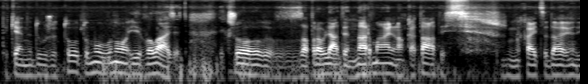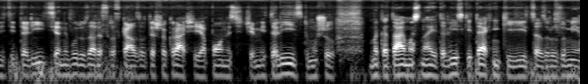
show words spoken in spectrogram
таке не дуже, то тому воно і вилазять. Якщо заправляти нормально, кататись, нехай це да, італійці, я не буду зараз розказувати, що краще японець, чим італієць, тому що ми катаємось на італійській техніці, і це зрозуміло.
